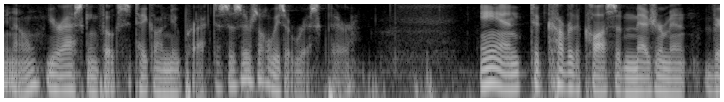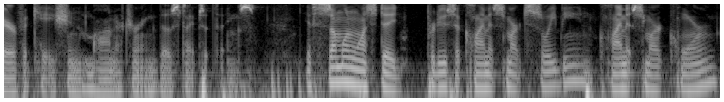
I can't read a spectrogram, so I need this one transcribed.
You know, you're asking folks to take on new practices. There's always a risk there. And to cover the costs of measurement, verification, monitoring, those types of things. If someone wants to produce a climate smart soybean, climate smart corn,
